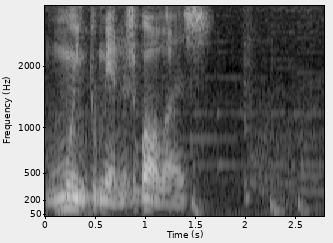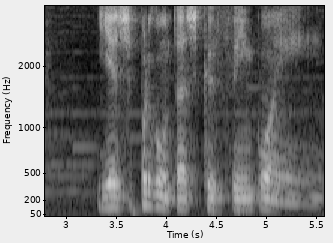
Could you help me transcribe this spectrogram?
muito menos bolas. E as perguntas que se impõem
